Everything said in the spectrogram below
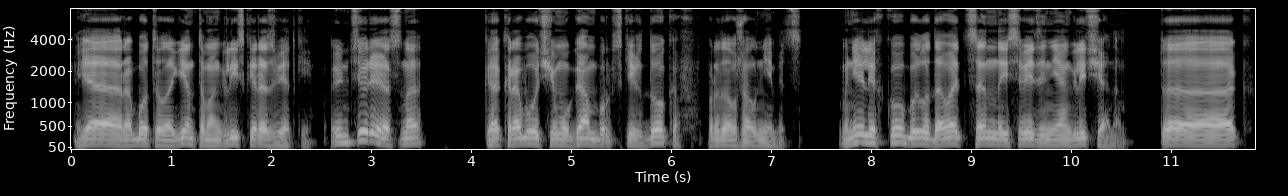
«Я работал агентом английской разведки». «Интересно». «Как рабочему гамбургских доков», — продолжал немец, «мне легко было давать ценные сведения англичанам». «Так,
